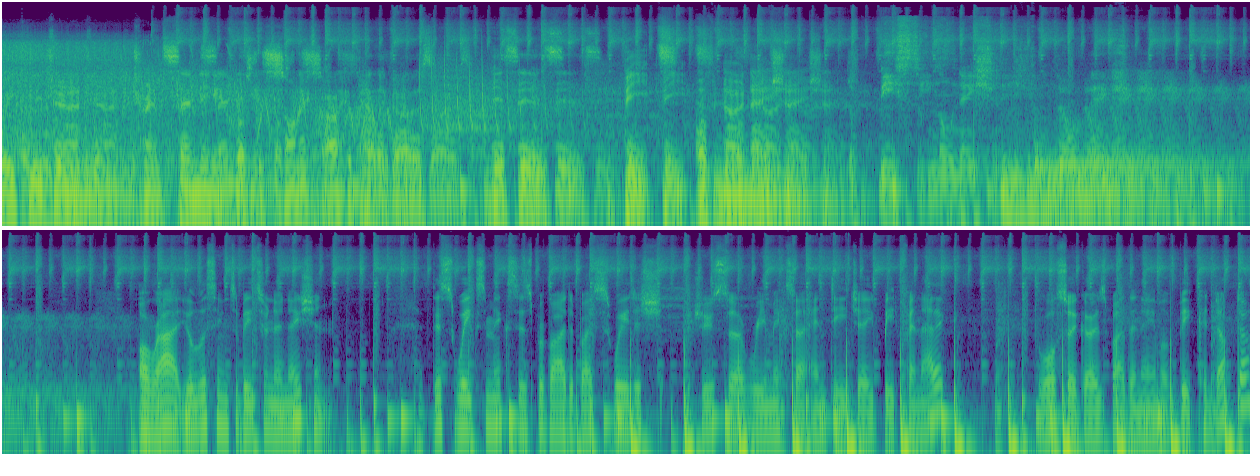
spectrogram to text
weekly journey transcending across the sonic archipelagos. This is Beats of No Nation. Beast of No Nation. Alright, you're listening to Beats of No Nation. This week's mix is provided by Swedish producer, remixer, and DJ Beat Fanatic, who also goes by the name of Beat Conductor.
